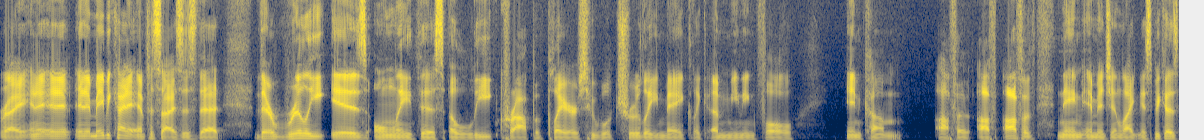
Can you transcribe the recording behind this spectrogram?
Right. And it, and it, and it maybe kind of emphasizes that there really is only this elite crop of players who will truly make like a meaningful income off of off off of name, image, and likeness. Because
